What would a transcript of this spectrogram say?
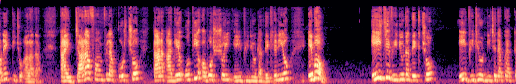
অনেক কিছু আলাদা। তাই যারা ফর্ম ফিল আপ করছ, তার আগে অতি অবশ্যই এই ভিডিওটা দেখে নিও এবং এই যে ভিডিওটা দেখছ, এই ভিডিওর নিচে দেখো একটা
